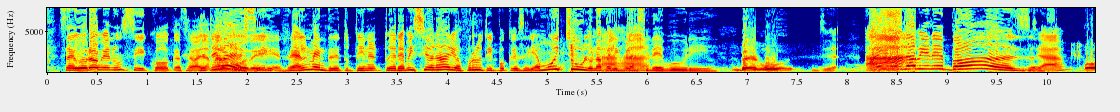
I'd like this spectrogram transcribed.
Seguro viene un sequel que se va a Yo te iba llamar a Woody. decir, realmente tú, tienes, tú eres visionario, Fruity, porque sería muy chulo una película Ajá. así de Woody. De Woody. Ya. ¡Ay, Ah, ¿verdad viene Buzz! ya. Pues,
